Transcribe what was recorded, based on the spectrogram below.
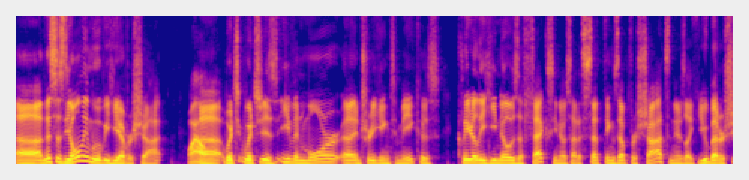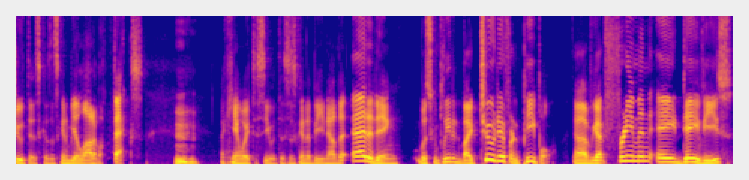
uh, and this is the only movie he ever shot. Wow. Uh, which which is even more uh, intriguing to me because clearly he knows effects. He knows how to set things up for shots, and he was like, "You better shoot this because it's going to be a lot of effects." Mhm. I can't wait to see what this is going to be. Now, the editing was completed by two different people. Uh, we've got Freeman A. Davies,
